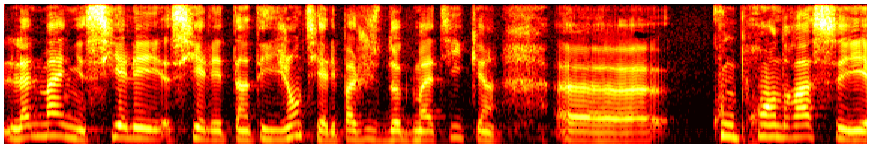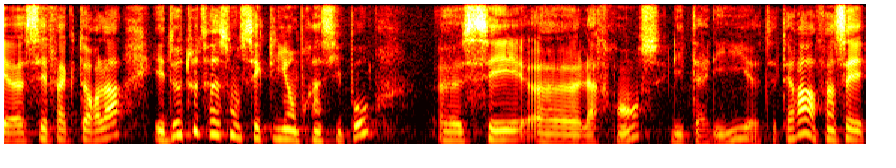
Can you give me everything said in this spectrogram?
l'Allemagne, si elle est, si elle est intelligente, si elle n'est pas juste dogmatique, euh, comprendra ces, ces facteurs-là. Et de toute façon, ses clients principaux, c'est la France, l'Italie, etc. Enfin, c'est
